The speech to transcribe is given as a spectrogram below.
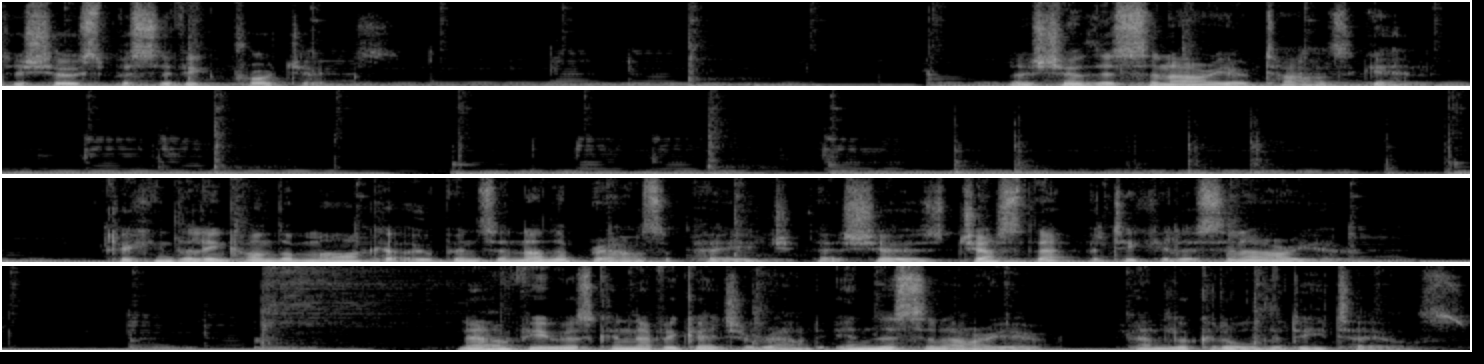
to show specific projects. Let's show the scenario tiles again. Clicking the link on the marker opens another browser page that shows just that particular scenario. Now viewers can navigate around in the scenario and look at all the details.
